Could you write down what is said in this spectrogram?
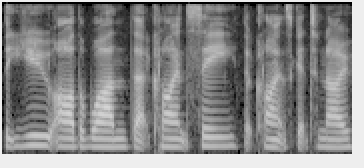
that you are the one that clients see, that clients get to know.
